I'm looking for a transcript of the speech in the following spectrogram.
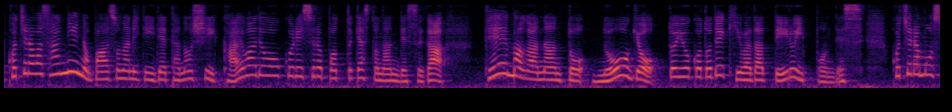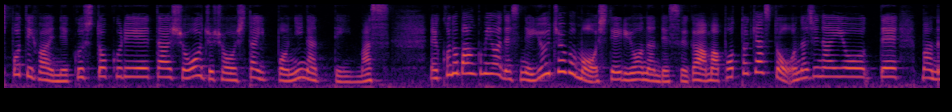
こちらは3人のパーソナリティで楽しい会話でお送りするポッドキャストなんですが、テーマがなんと農業ということで際立っている一本です。こちらも Spotify Next Creator 賞を受賞した一本になっています。この番組はですね、YouTube もしているようなんですが、まあ、ポッドキャストを同じ内容で、まあ、流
